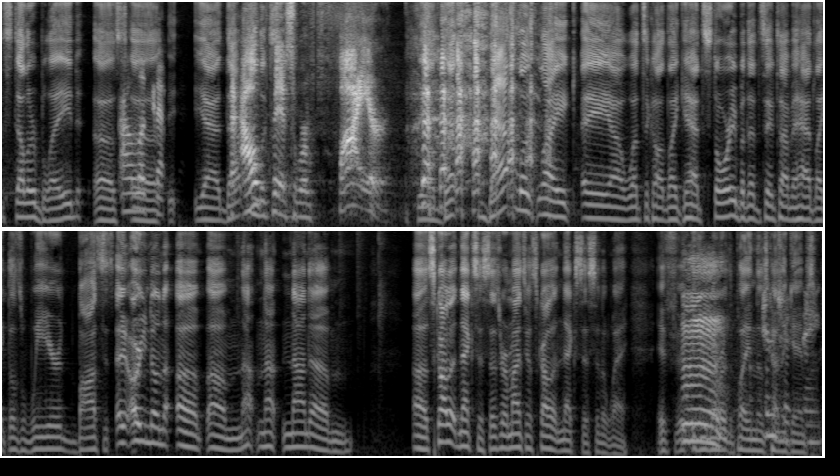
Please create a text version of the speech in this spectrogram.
stellar blade uh I'll look it uh, up. yeah The that one looks- outfits were fire. Yeah, that, that looked like a uh, what's it called? Like it had story, but at the same time it had like those weird bosses, Eh, or you know, uh, um, not not not um, uh, Scarlet Nexus. That reminds me of Scarlet Nexus in a way. If, if you Mm. remember playing those kind of games,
